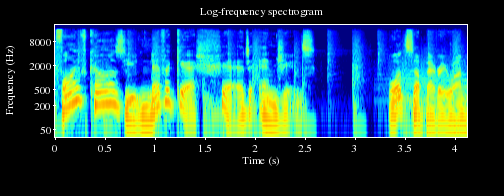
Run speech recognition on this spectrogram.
5 cars you'd never guess shared engines. What's up everyone?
